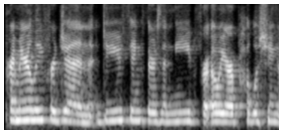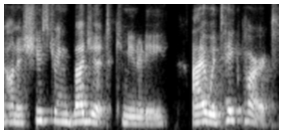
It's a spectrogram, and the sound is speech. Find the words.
primarily for Jen. Do you think there's a need for OER publishing on a shoestring budget community? I would take part.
